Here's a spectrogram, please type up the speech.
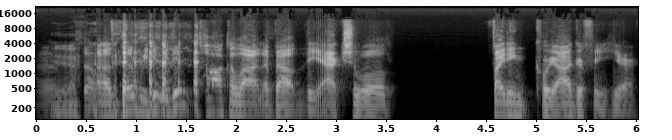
Uh, Yeah. so- Uh, then we, we didn't talk a lot about the actual fighting choreography here.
